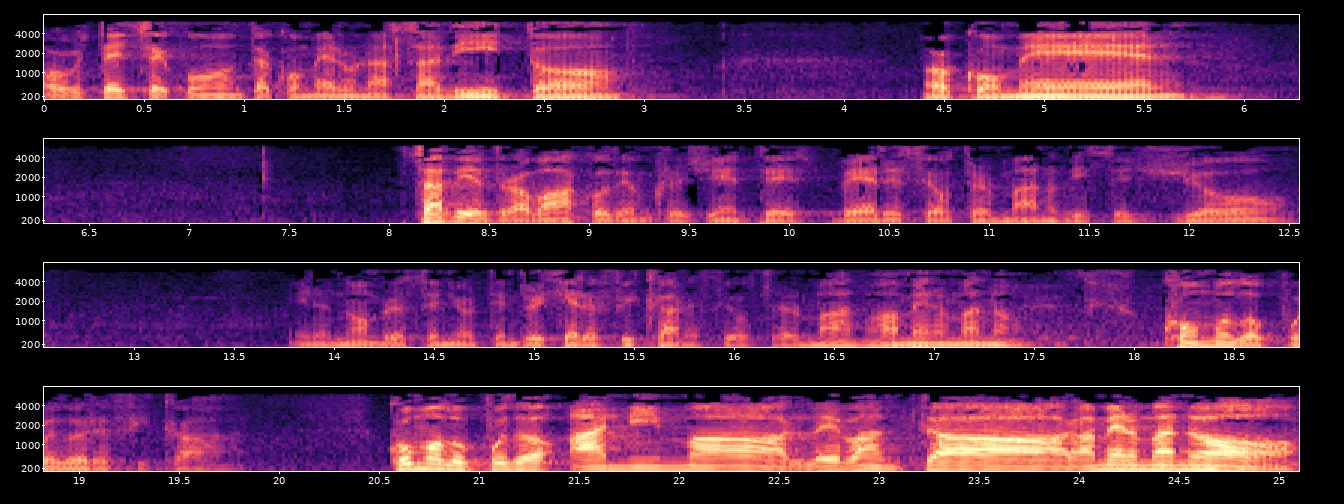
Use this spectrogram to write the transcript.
o usted se junta a comer un asadito o comer. ¿Sabe el trabajo de un creyente? Es ver ese otro hermano, dice, yo en el nombre del Señor tendré que edificar a ese otro hermano. Amén, hermano. ¿Cómo lo puedo edificar? ¿Cómo lo puedo animar, levantar? Amén, hermano.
